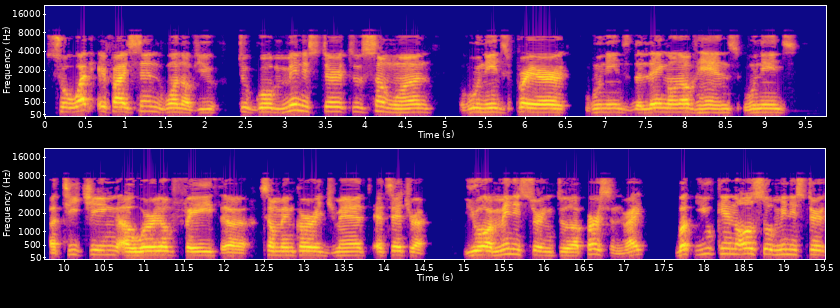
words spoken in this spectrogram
so what if I send one of you to go minister to someone who needs prayer, who needs the laying on of hands, who needs a teaching, a word of faith, uh, some encouragement, etc. You are ministering to a person, right? But you can also minister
